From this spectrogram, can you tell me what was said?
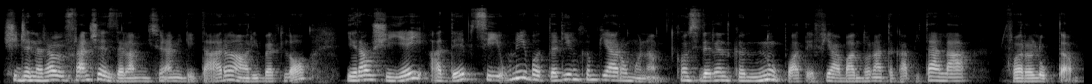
și generalul francez de la misiunea militară, Henri Berthelot, erau și ei adepții unei bătălii în câmpia română, considerând că nu poate fi abandonată capitala fără luptă.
